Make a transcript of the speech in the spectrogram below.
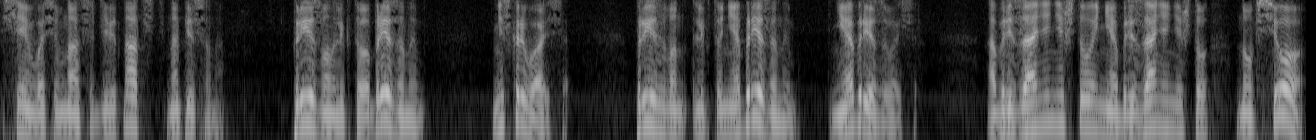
7, 18, 19 написано. Призван ли кто обрезанным, не скрывайся. Призван ли кто не обрезанным, не обрезывайся. Обрезание ничто и не обрезание ничто, но все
